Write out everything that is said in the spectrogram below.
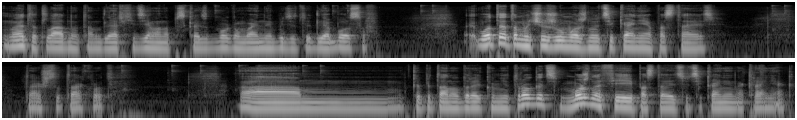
этот, ладно, там для архидемона пускай с богом войны будет и для боссов. Вот этому чужу можно утекание поставить. Так что так вот. А, капитану Дрейку не трогать. Можно феи поставить утекание на крайняк.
